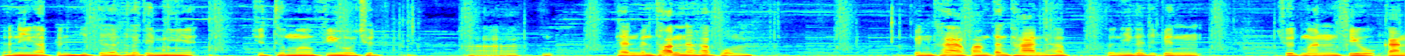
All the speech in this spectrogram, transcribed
ด้านนี้ครับเป็นฮีเตอร์แล้วก็จะมีชุดเทอร์โมฟิลชุดแผ่นเป็นท่อนนะครับ ผม เป็นค่าความต้านทานนะครับ ตัวนี้ก็จะเป็นชุดเหมือนฟิลกัน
